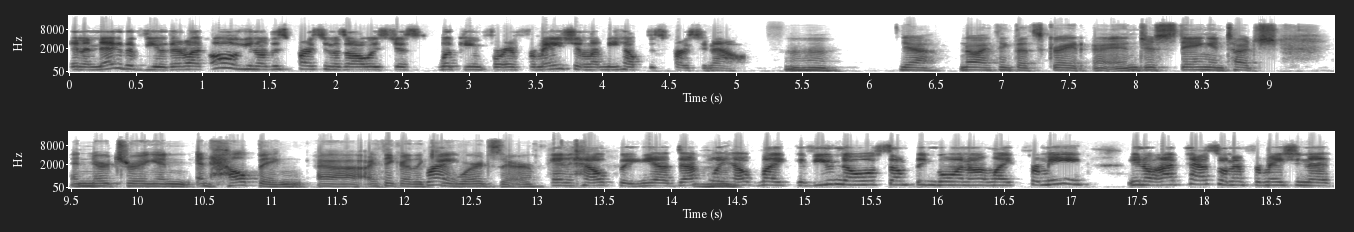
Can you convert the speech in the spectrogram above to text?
in a negative view. They're like, oh, you know, this person is always just looking for information. Let me help this person out. Mm-hmm. Yeah, no, I think that's great. And just staying in touch and nurturing and, and helping, uh, I think are the key right. words there. And helping. Yeah, definitely mm-hmm. help. Like if you know of something going on, like for me, you know, I pass on information that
